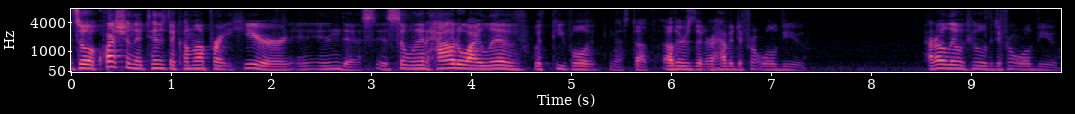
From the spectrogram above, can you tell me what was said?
And so, a question that tends to come up right here in, in this is so then, how do I live with people messed up, others that are, have a different worldview? How do I live with people with a different worldview?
